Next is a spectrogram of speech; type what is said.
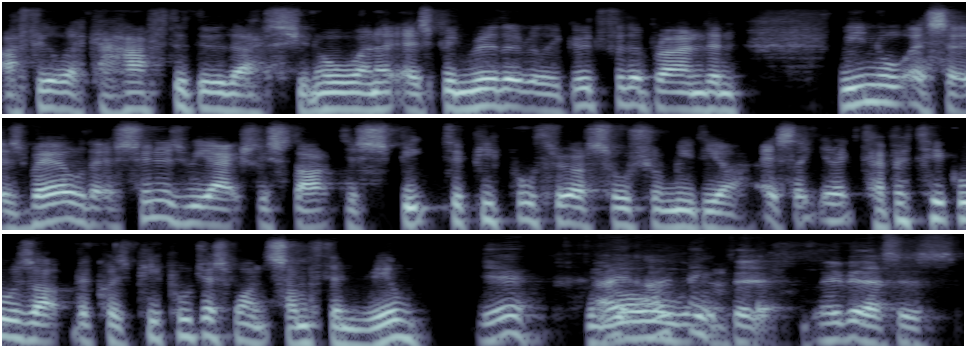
I feel like I have to do this, you know, and it's been really, really good for the brand. And we notice it as well that as soon as we actually start to speak to people through our social media, it's like your activity goes up because people just want something real. Yeah, you know? I, I think that maybe this is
